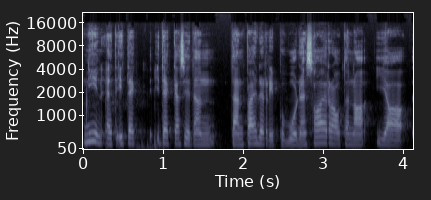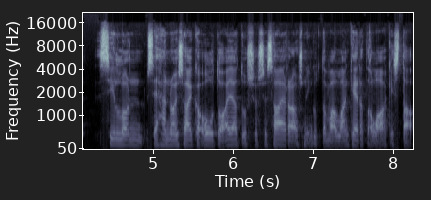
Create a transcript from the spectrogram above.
niin, että itse käsitän tämän päihderiippuvuuden sairautena ja silloin sehän olisi aika outo ajatus, jos se sairaus niin kuin tavallaan kertalaakista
